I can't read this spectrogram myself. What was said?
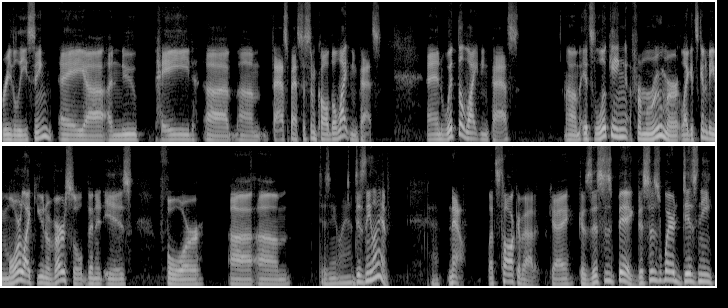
releasing a uh, a new paid uh um fast pass system called the lightning pass and with the lightning pass Um, it's looking from rumor like it's going to be more like Universal than it is for uh, um, Disneyland. Disneyland. Okay. Now, let's talk about it, okay? Because this is big. This is where Disney.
